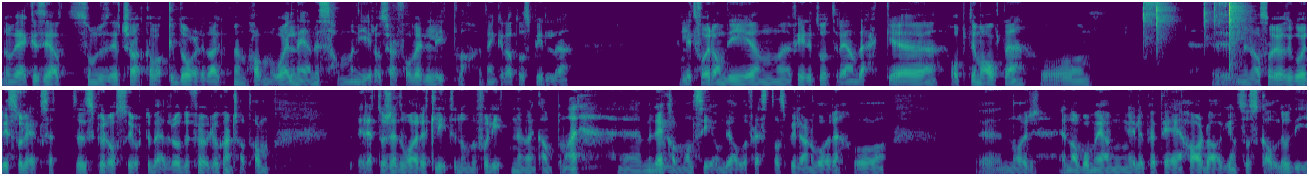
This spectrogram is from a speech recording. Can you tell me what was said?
Nå vil jeg ikke si at som du sier, Chaka var ikke dårlig i dag, men han og Elneni sammen gir oss i hvert fall veldig lite. da. Jeg tenker at å spille litt foran de i en 4-2-3, det er ikke optimalt, det. Og, eh, men altså Ødegaard isolert sett skulle også gjort det bedre, og du føler jo kanskje at han rett og slett var et lite nummer for liten i den kampen her. Eh, men det kan man si om de aller fleste av spillerne våre. Og eh, når en Aubameyang eller PP har dagen, så skal jo de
